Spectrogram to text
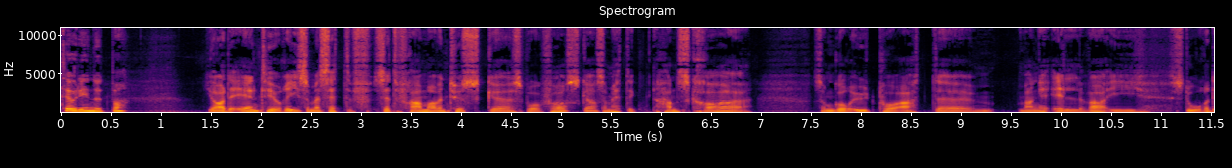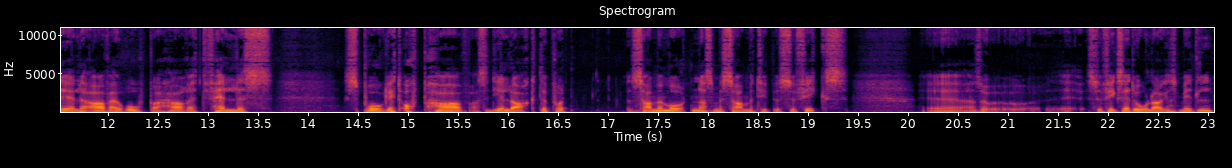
teorien ut på? Ja, det er en teori som er setter, setter fram av en tysk eh, språkforsker som heter Hans Krahe, som går ut på at uh, mange elver i store deler av Europa har et felles språklig opphav. Altså de er lagde på samme måten, altså med samme type suffiks. eh, altså eh, suffiks er et ordlagensmiddel,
